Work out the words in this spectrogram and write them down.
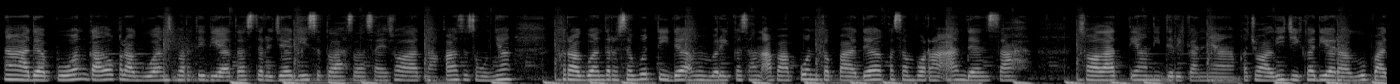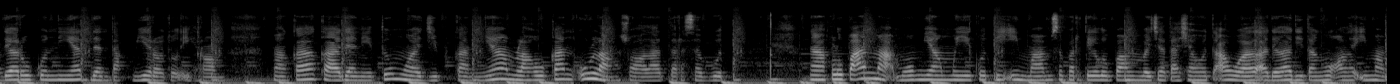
Nah, adapun kalau keraguan seperti di atas terjadi setelah selesai sholat, maka sesungguhnya keraguan tersebut tidak memberi kesan apa pun kepada kesempurnaan dan sah sholat yang didirikannya, kecuali jika dia ragu pada rukun niat dan takbiratul ihram maka keadaan itu mewajibkannya melakukan ulang sholat tersebut. Nah, kelupaan makmum yang mengikuti imam seperti lupa membaca tasyahud awal adalah ditanggung oleh imam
